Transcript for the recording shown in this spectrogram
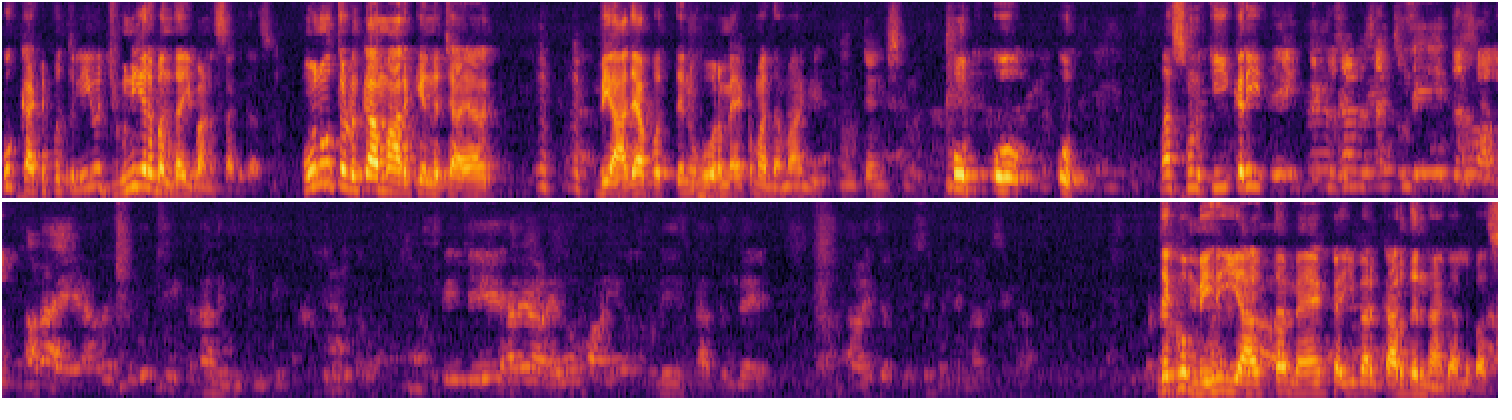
ਉਹ ਕਠਪੁਤਲੀ ਉਹ ਜੂਨੀਅਰ ਬੰਦਾ ਹੀ ਬਣ ਸਕਦਾ ਸੀ। ਉਹਨੂੰ ਤੁੜਕਾ ਮਾਰ ਕੇ ਨਚਾਇਆ ਵੀ ਆ ਜਾ ਪੁੱਤ ਤੈਨੂੰ ਹੋਰ ਮਹਿਕਮਾ ਦਵਾਂਗੇ। ਉਹ ਉਹ ਉਹ ਬਸ ਹੁਣ ਕੀ ਕਰੀ ਬਿੱਟੂ ਸਾਹਿਬ ਸੱਚ ਤੁਸੀਂ ਦੱਸੋ ਜ਼ਰੂਰ। ਹੜਾ ਆਇਆ ਉਹ ਸ਼ੁਰੂ ਚ ਇੱਕ ਗੱਲ ਕੀਤੀ ਸੀ। ਕਿ ਜੇ ਹਰਿਆਣੇ ਨੂੰ ਪਾਣੀ ਉਹ ਰਿਲੀਜ਼ ਕਰ ਦਿੰਦੇ 48 ਤੁਸੀਂ ਬਚੇ ਨਾਲ ਸੀਗਾ। ਦੇਖੋ ਮੇਰੀ ਆਦਤ ਤਾਂ ਮੈਂ ਕਈ ਵਾਰ ਕਰ ਦਿੰਨਾ ਗੱਲ ਬਸ।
